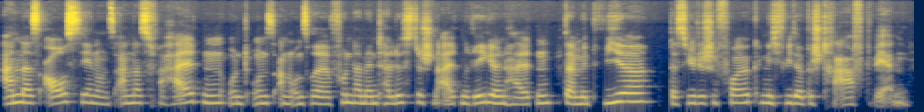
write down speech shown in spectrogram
anders aussehen, uns anders verhalten und uns an unsere fundamentalistischen alten Regeln halten, damit wir, das jüdische Volk, nicht wieder bestraft werden.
